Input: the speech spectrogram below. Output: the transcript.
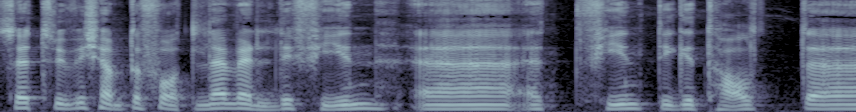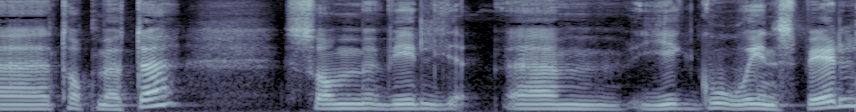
Så jeg tror vi kommer til å få til veldig fin, uh, et fint digitalt toppmøte. Som vil gi gode innspill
